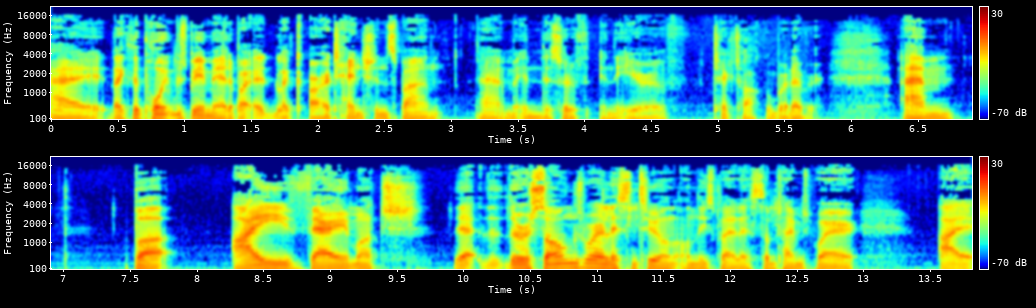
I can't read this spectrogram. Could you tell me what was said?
uh, like the point was being made about it, like our attention span um, in the sort of in the era of TikTok or whatever. Um, but I very much there are songs where I listen to on, on these playlists sometimes where I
